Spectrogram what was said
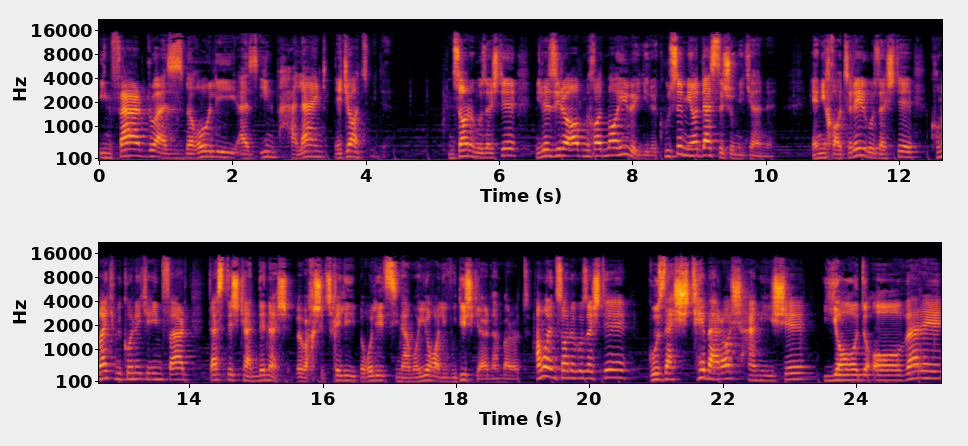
این فرد رو از به قولی از این پلنگ نجات میده. انسان گذشته میره زیر آب می‌خواد ماهی بگیره. کوسه میاد دستشو می‌کنه. یعنی خاطره گذشته کمک می‌کنه که این فرد دستش کنده نشه. ببخشید خیلی به قولی سینمایی هالیوودیش کردم برات. اما انسان گذشته گذشته براش همیشه یادآور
